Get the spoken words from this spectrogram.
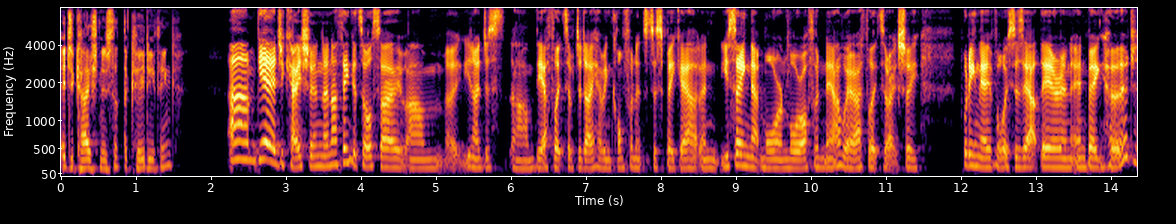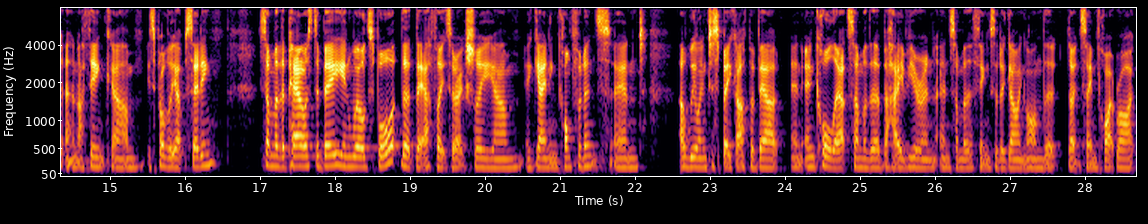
Education, is that the key, do you think? Um, yeah, education. And I think it's also, um, uh, you know, just um, the athletes of today having confidence to speak out. And you're seeing that more and more often now where athletes are actually putting their voices out there and, and being heard. And I think um, it's probably upsetting some of the powers to be in world sport that the athletes are actually um, gaining confidence and are willing to speak up about and, and call out some of the behaviour and, and some of the things that are going on that don't seem quite right.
